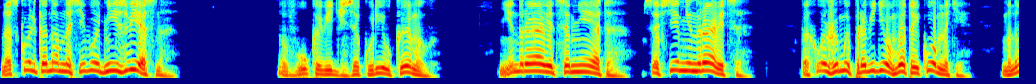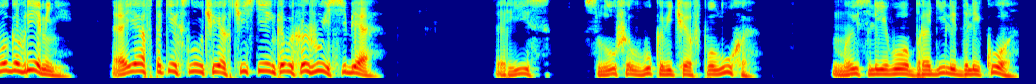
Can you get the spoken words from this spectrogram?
Насколько нам на сегодня известно». Вукович закурил Camel. «Не нравится мне это. Совсем не нравится. Похоже, мы проведем в этой комнате много времени, а я в таких случаях частенько выхожу из себя». Рис слушал Вуковича вполуха. Мысли его бродили далеко.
